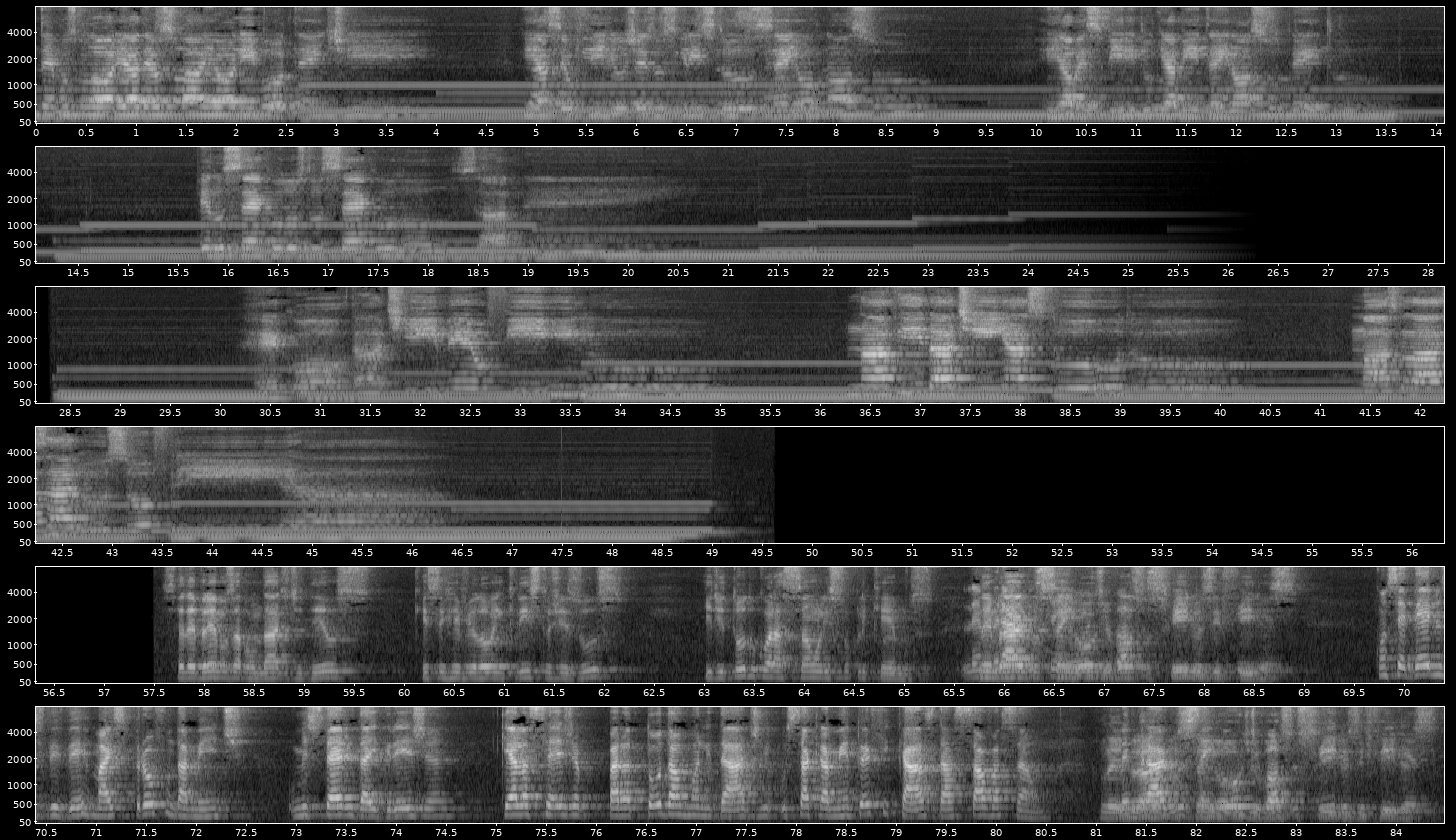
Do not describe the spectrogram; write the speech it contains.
Demos glória a Deus Pai onipotente e a seu Filho Jesus Cristo, Senhor nosso, e ao Espírito que habita em nosso peito, pelos séculos dos séculos. Amém. Celebremos a bondade de Deus que se revelou em Cristo Jesus e de todo o coração lhe supliquemos. Lembrai-vos, Senhor, de vossos filhos e filhas. Concedei-nos viver mais profundamente o mistério da Igreja, que ela seja para toda a humanidade o sacramento eficaz da salvação. Lembrai-vos, Senhor, de vossos filhos e filhas.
